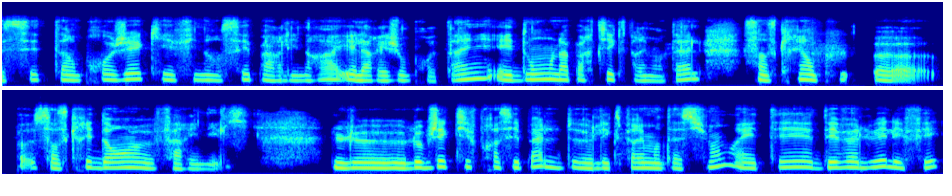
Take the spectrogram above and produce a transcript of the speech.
C'est un projet qui est financé par l'INRA et la région Bretagne et dont la partie expérimentale s'inscrit dans Farinelli. L'objectif principal de l'expérimentation a été d'évaluer l'effet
